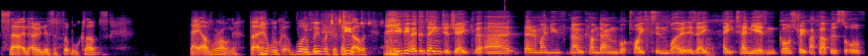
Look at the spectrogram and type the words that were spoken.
certain owners of football clubs, they are wrong. But we'll we'll move on to a do, you, do you think there's a danger, Jake? That uh, bear in mind you've now come down what twice in what it is eight eight ten years and gone straight back up as sort of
